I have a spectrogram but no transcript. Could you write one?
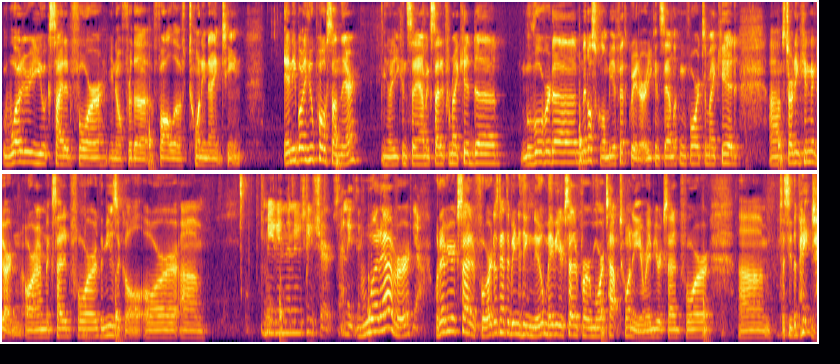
what are you excited for? You know, for the fall of 2019." Anybody who posts on there, you know, you can say, "I'm excited for my kid to." Move over to middle school and be a fifth grader. Or you can say, I'm looking forward to my kid um, starting kindergarten, or I'm excited for the musical, or um, Meeting the new teachers, anything. whatever. Yeah. Whatever you're excited for. It doesn't have to be anything new. Maybe you're excited for more top 20, or maybe you're excited for um, to see the paint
